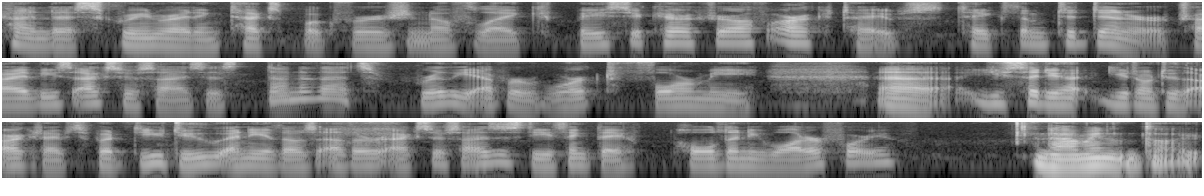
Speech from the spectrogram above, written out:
kind of screenwriting textbook version of like base your character off archetypes, take them to dinner, try these exercises. None of that's really ever worked for me. Uh, you said you ha- you don't do the archetypes, but do you do any of those other exercises? Do you think they hold any water for you? No, I mean, the,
